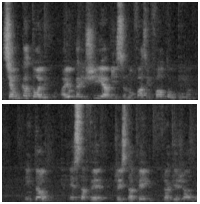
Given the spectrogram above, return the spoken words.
Se a um católico a Eucaristia e a missa não fazem falta alguma, então esta fé já está bem fraquejada.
